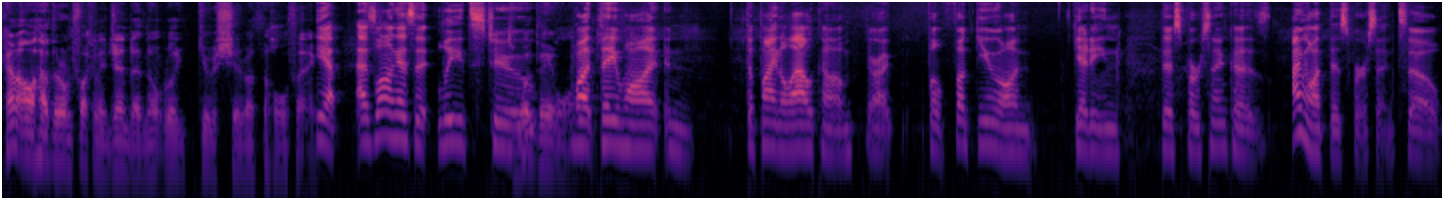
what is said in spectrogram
kind of all have their own fucking agenda and don't really give a shit about the whole thing. Yep. As long as it leads to what they want. what they want and the final outcome, they're like, well, fuck you on getting this person because I want this person. So,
